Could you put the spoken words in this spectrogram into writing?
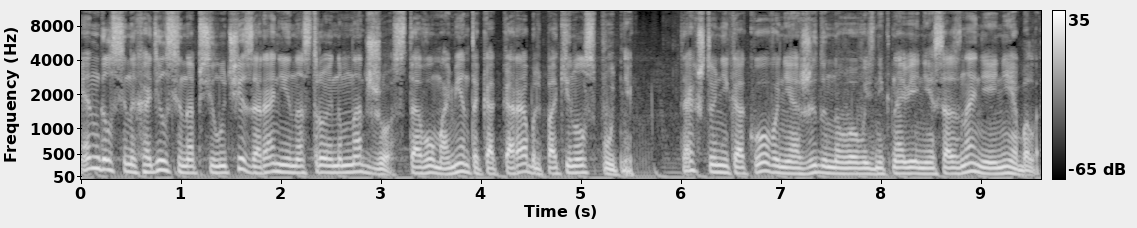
Энглси находился на псилуче, заранее настроенном на Джо, с того момента, как корабль покинул спутник. Так что никакого неожиданного возникновения сознания не было.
